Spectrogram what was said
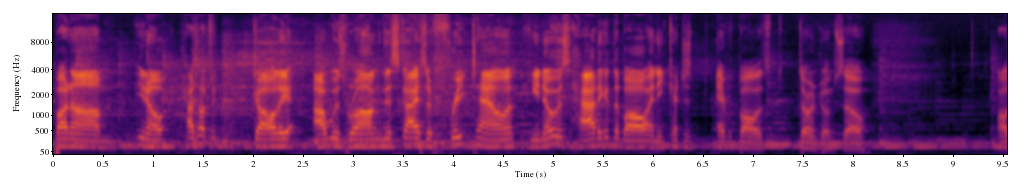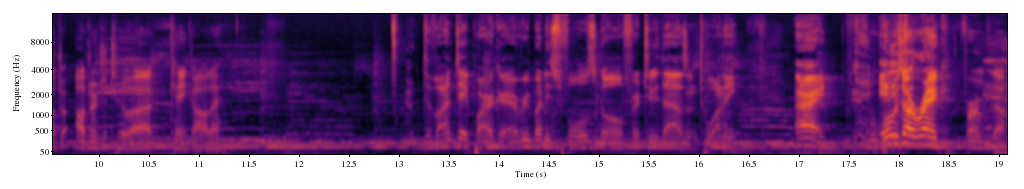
But um, you know, hats off to Golladay. I was wrong. This guy's a freak talent. He knows how to get the ball, and he catches every ball that's thrown to him. So I'll I'll drink it to uh, Kenny Golladay. DeVante Parker, everybody's fool's goal for 2020. All right. What was our rank for him though?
